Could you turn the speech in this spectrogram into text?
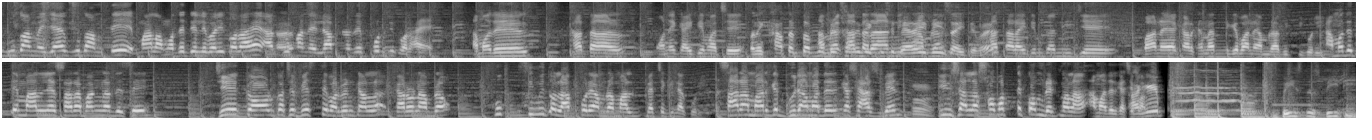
গুদামে যায় গুদামতে মাল আমাদের ডেলিভারি করা হয় আর হ্যাঁ। দোকানে এলে আপনাদের পর্চি করা হয়। আমাদের খাতার অনেক আইটেম আছে। মানে খাতার তো আমরা খাতার ভ্যারাইটিস আইটেম খাতার আইটেমটা নিজে বানায় কারখানার থেকে বানায় আমরা বিক্রি করি। আমাদের তে মাল নিয়ে সারা বাংলাদেশে যে কারোর কাছে বেচতে পারবেন কালা- কারণ আমরা খুব সীমিত লাভ করে আমরা মাল বেচে কিনা করি। সারা মার্কেট ঘুরে আমাদের কাছে আসবেন। ইনশাল্লাহ সবার থেকে কম রেট মাল আমাদের কাছে business BD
